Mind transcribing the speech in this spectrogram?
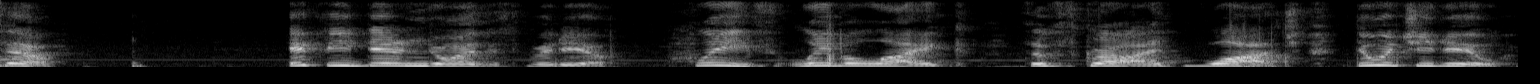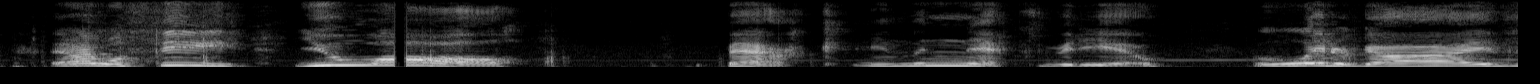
So, if you did enjoy this video, please leave a like, subscribe, watch, do what you do, and I will see you all back in the next video. Later, guys.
